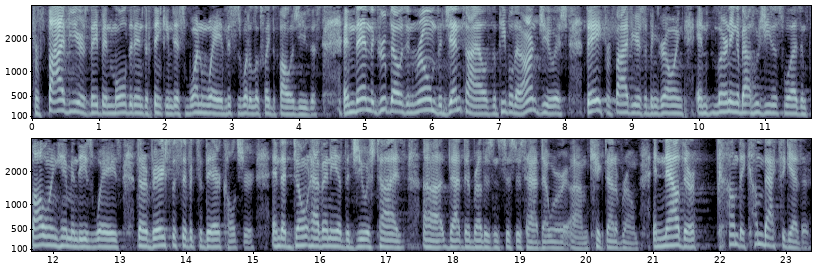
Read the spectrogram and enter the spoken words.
For five years, they've been molded into thinking this one way. And this is what it looks like to follow Jesus. And then the group that was in Rome, the Gentiles, the people that aren't Jewish, they for five years have been growing and learning about who Jesus was and following him in these ways that are very specific to their culture and that don't have any of the Jewish ties uh, that their brothers and sisters had that were um, kicked out of Rome. And now they're come, they come back together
